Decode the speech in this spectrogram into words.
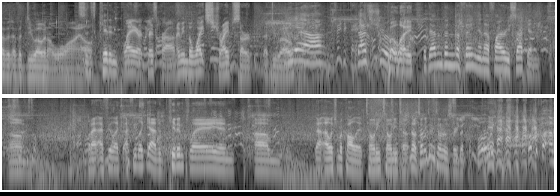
of a, of a duo in a while. Since Kid and Play or Kris Kross. I mean, the White Stripes are a duo. Yeah, that's true. But like, but they haven't been the thing in a fiery second. Um, but I, I feel like I feel like yeah, the Kid and Play and um, uh, what you call it, Tony, Tony, Tony. No, Tony, Tony, Tony was three, but what, what the fuck? Um,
